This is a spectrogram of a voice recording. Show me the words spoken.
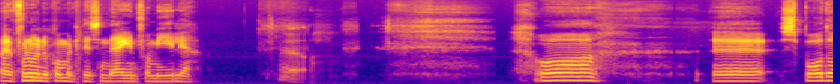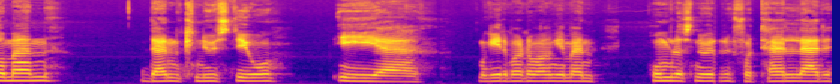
Men for når det kommer til sin egen familie. Ja. Og eh, spådommen, den knuste jo i eh, Magidepartementet, men Humlesnurr forteller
